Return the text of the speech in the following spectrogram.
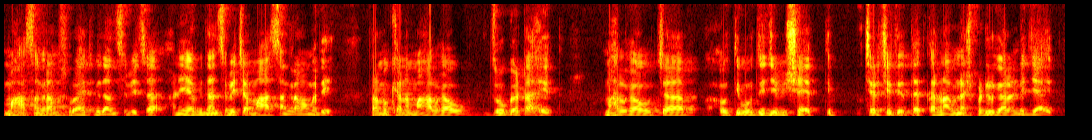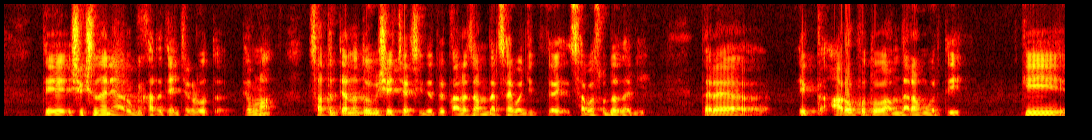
महासंग्राम सुरू आहेत विधानसभेचा. आणि या विधानसभेच्या महासंग्रामामध्ये प्रामुख्यानं महालगाव जो गट आहेत महालगावच्या अवतीभोवती जे विषय आहेत ते चर्चेत येत आहेत. कारण अविनाश पटेल गारंडे जे आहेत ते शिक्षण आणि आरोग्य खातं त्यांच्याकडे होतं. त्यामुळं सातत्यानं तो विषय चर्चेत येतोय. कालच आमदार साहेबांची सभासुद्धा झाली. तर एक आरोप होतो आमदारांवरती की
